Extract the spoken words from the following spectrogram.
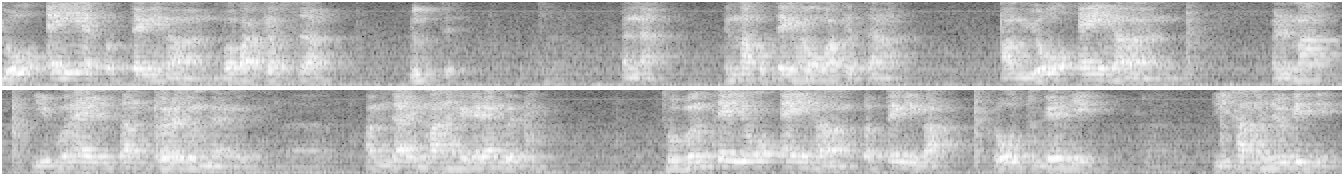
요 A의 껍데기는 뭐밖에 없어? 루트. 맞나? 인마 껍데기 요거밖에 없잖아. 그럼 요 A는 얼마? 2분의 1선 열어주면 되는 거지. 네. 그럼 이제 인마는 해결한 거지. 두 번째 요 A는 껍데기가 요두 개지. 2, 3은 6이지.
